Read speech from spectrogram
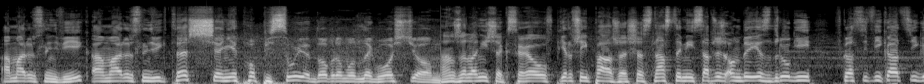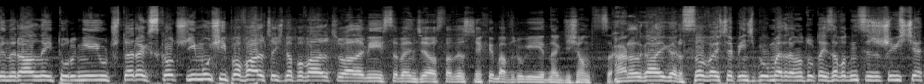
A Mariusz Lindwik? A Mariusz Lindwik też się nie popisuje dobrą odległością. Angela Niszek skakał w pierwszej parze, 16 miejsca, przecież on by jest drugi w klasyfikacji generalnej turnieju czterech skoczni. Musi powalczyć, no powalczył, ale miejsce będzie ostatecznie chyba w drugiej jednak dziesiątce. Karl Geiger, 125,5 metra, no tutaj zawodnicy rzeczywiście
